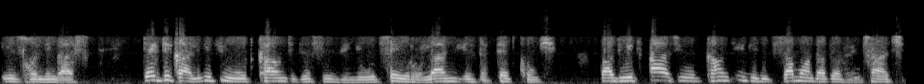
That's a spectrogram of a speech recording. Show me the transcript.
is holding us. Technically, if you would count this season, you would say Roland is the third coach. But with us, you would count even someone that was in charge,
